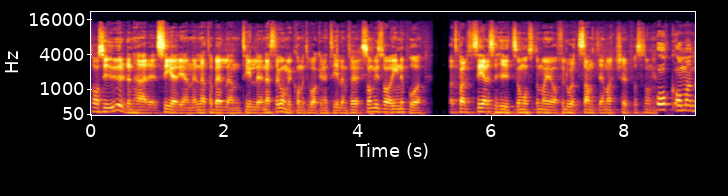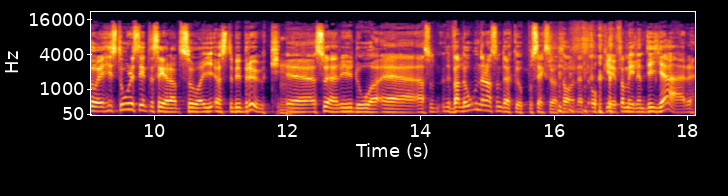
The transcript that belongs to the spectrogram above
tar sig ur den här serien, eller den här tabellen, till nästa gång vi kommer tillbaka till den. För som vi var inne på, för att kvalificera sig hit så måste man ju ha förlorat samtliga matcher på säsongen. och om man då är historiskt intresserad så i Österbybruk Mm. eh, så är det ju då eh, alltså, vallonerna som dök upp på 1600-talet och eh, familjen De Geer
